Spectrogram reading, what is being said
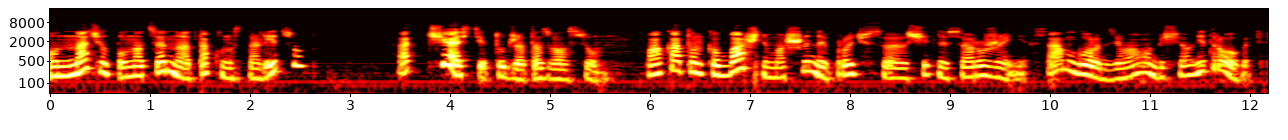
Он начал полноценную атаку на столицу? Отчасти, тут же отозвался он. Пока только башню, машины и прочие защитные сооружения. Сам город Зелам обещал не трогать.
